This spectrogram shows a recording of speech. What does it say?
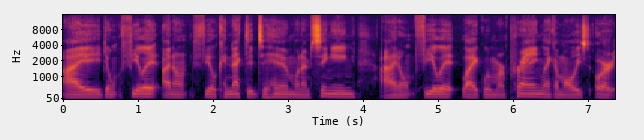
I don't feel it. I don't feel connected to him when I'm singing. I don't feel it like when we're praying. Like I'm always, or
